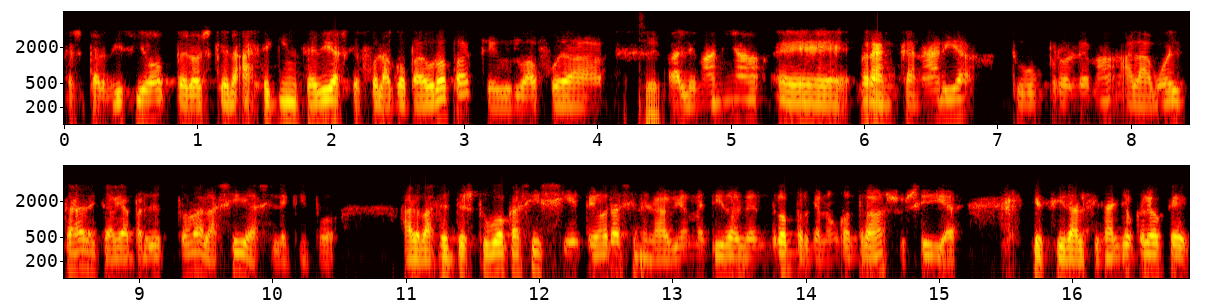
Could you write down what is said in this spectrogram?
desperdicio, pero es que hace 15 días que fue la Copa de Europa, que Bilbao fue a, sí. a Alemania, eh, Gran Canaria tuvo un problema a la vuelta de que había perdido todas las sillas el equipo Albacete estuvo casi siete horas en el avión metido dentro porque no encontraban sus sillas. Es decir, al final yo creo que,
